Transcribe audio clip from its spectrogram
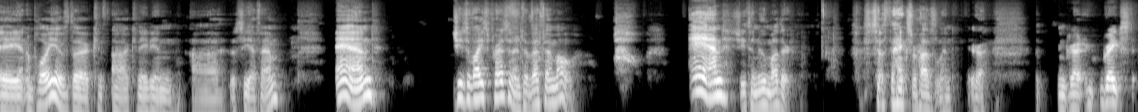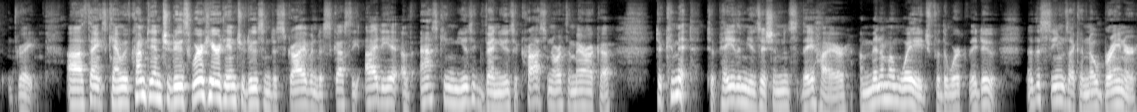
a, an employee of the uh, Canadian, uh, the CFM, and she's a vice president of FMO. And she's a new mother. So thanks, Rosalind. You're a great, great, great. Uh, thanks, Ken. We've come to introduce, we're here to introduce and describe and discuss the idea of asking music venues across North America to commit to pay the musicians they hire a minimum wage for the work they do. Now, this seems like a no brainer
